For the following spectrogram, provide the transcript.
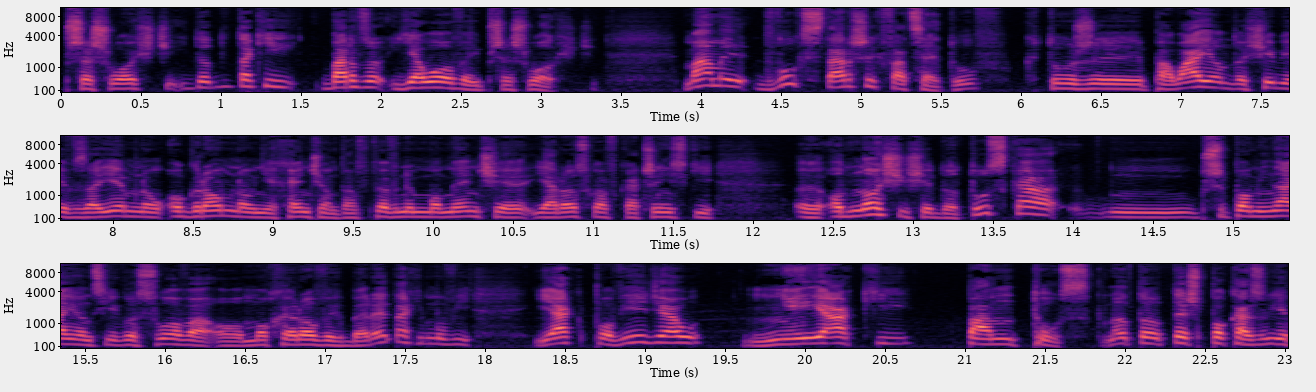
przeszłości i do, do takiej bardzo jałowej przeszłości. Mamy dwóch starszych facetów, którzy pałają do siebie wzajemną, ogromną niechęcią. Tam w pewnym momencie Jarosław Kaczyński odnosi się do Tuska, mm, przypominając jego słowa o moherowych beretach i mówi, jak powiedział niejaki pan Tusk. No to też pokazuje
